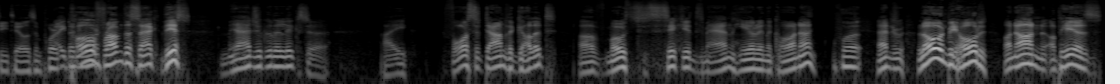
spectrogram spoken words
detail is important I pull from the sack this magical elixir. I force it down the gullet of most sicked man here in the corner, what? and lo and behold, anon appears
